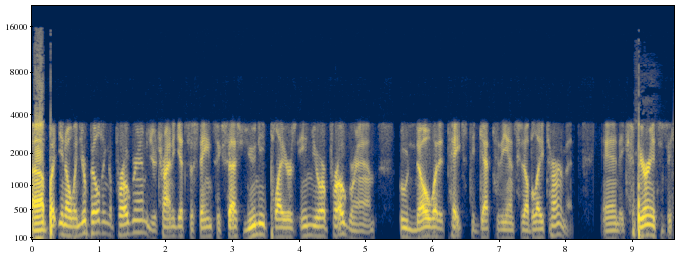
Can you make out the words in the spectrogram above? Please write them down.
Uh, but you know, when you're building a program and you're trying to get sustained success, you need players in your program who know what it takes to get to the NCAA tournament. And experience is a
